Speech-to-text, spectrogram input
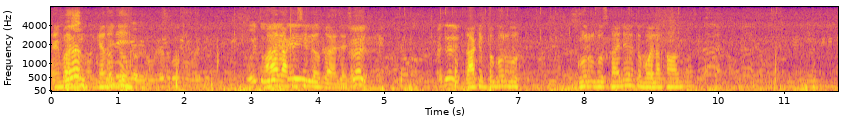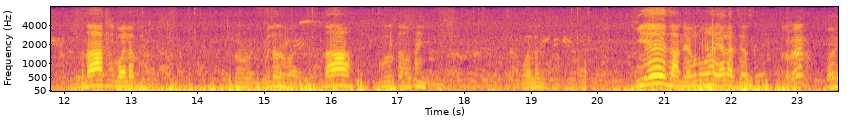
একবার বুঝলেন? গেল নি আর রাকিব ছিল তো আজ আছে রাকিব তো গরু গরুর গোস খায়নি তো ব্রয়লার খাওয়া না তুই ব্রয়লার তো বুঝলে না গরু তো খাইনি ব্রয়লার। কে জানে এখন হয় অ্যালার্জি আছে। হয়।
